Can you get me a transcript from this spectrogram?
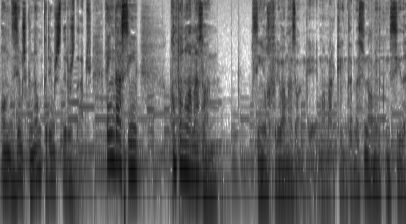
onde dizemos que não queremos ceder os dados. Ainda assim, compram no Amazon. Sim, eu referi ao Amazon, é uma marca internacionalmente conhecida.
